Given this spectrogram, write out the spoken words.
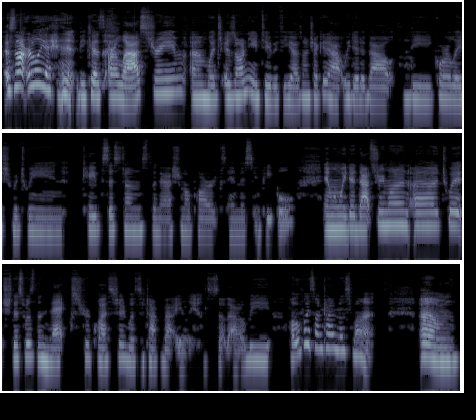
It's not really a hint because our last stream, um, which is on YouTube, if you guys want to check it out, we did about the correlation between cave systems, the national parks, and missing people. And when we did that stream on uh Twitch, this was the next requested was to talk about aliens. So that'll be hopefully sometime this month. Um,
